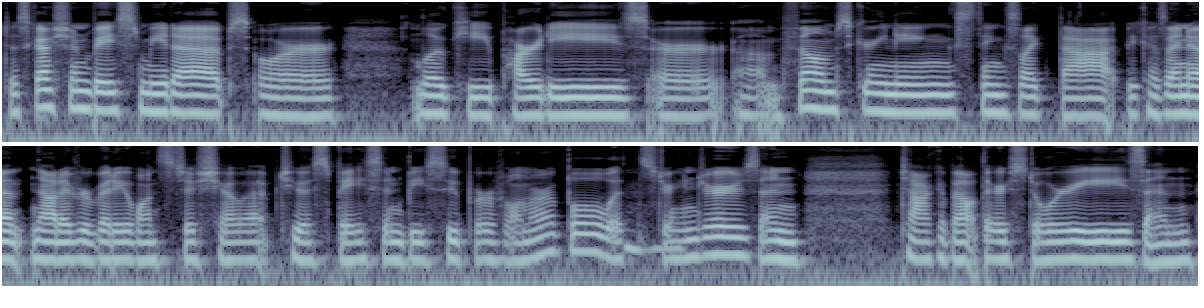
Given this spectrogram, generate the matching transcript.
discussion based meetups or low key parties or um, film screenings, things like that, because I know not everybody wants to show up to a space and be super vulnerable with mm-hmm. strangers and talk about their stories and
